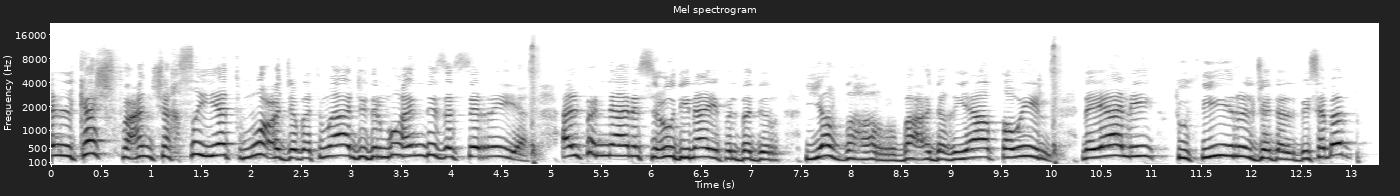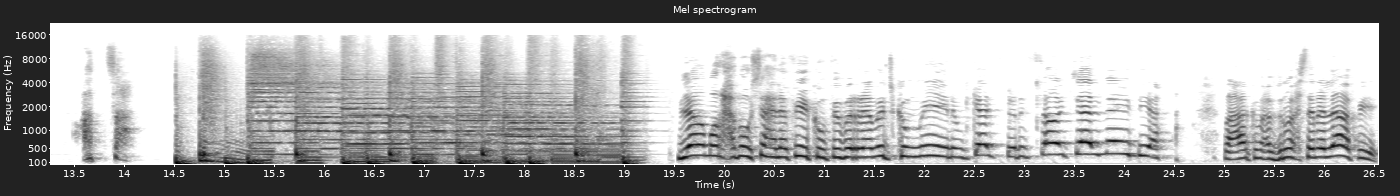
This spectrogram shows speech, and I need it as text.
الكشف عن شخصية معجبة ماجد المهندس السرية. الفنان السعودي نايف البدر يظهر بعد غياب طويل. ليالي تثير الجدل بسبب عطسة. يا مرحبا وسهلا فيكم في برنامجكم مين؟ مكسر ال social media. معاكم عبد المحسن اللافي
